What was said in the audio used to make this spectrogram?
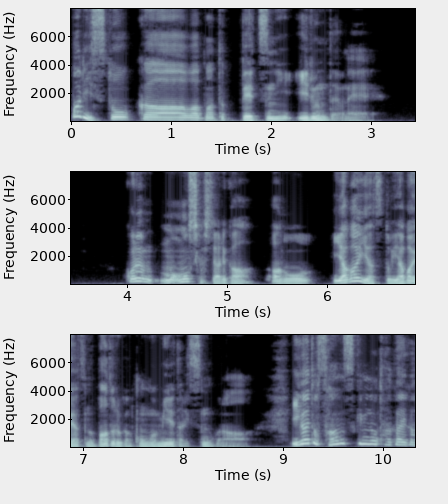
ぱりストーカーはまた別にいるんだよね。これ、も、もしかしてあれか？あの、やばいやつとやばいやつのバトルが今後見れたりするのかな？意外とサンス組の戦いが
